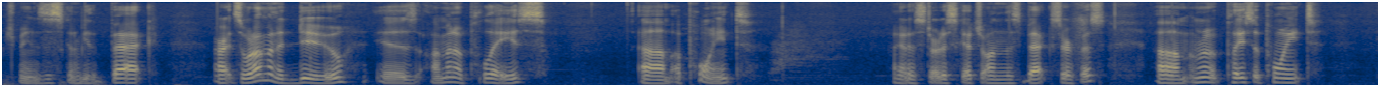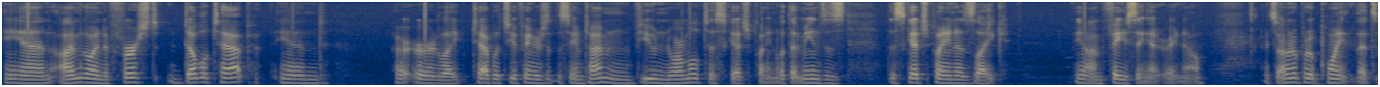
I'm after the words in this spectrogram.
which means this is going to be the back. All right, so what I'm going to do is I'm going to place um, a point. I got to start a sketch on this back surface. Um, I'm going to place a point and I'm going to first double tap and or, or like tap with two fingers at the same time and view normal to sketch plane. What that means is the sketch plane is like, you know, I'm facing it right now. And so I'm going to put a point that's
